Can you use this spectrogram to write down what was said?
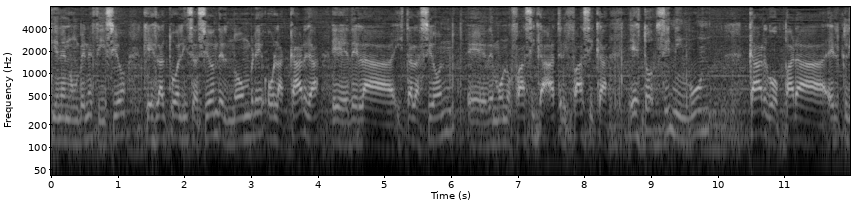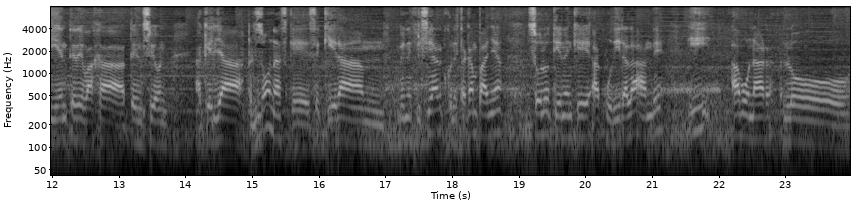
tienen un beneficio que es la actualización del nombre o la carga eh, de la instalación eh, de monofásica a trifásica. Esto sin ningún cargo para el cliente de baja tensión aquellas personas que se quieran beneficiar con esta campaña solo tienen que acudir a la ANDE y abonar lo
